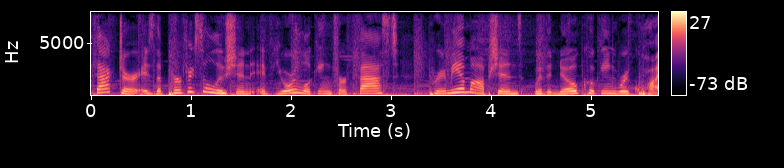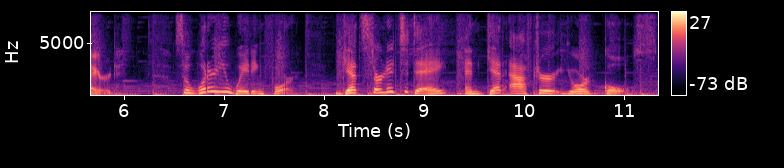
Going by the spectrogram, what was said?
Factor is the perfect solution if you're looking for fast, premium options with no cooking required. So, what are you waiting for? Get started today and get after your goals.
